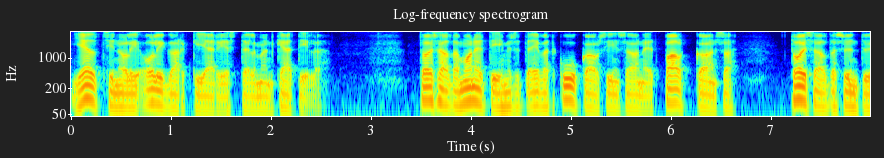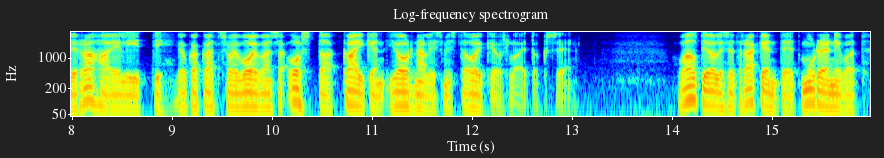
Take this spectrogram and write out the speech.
Jeltsin oli oligarkkijärjestelmän kätilö. Toisaalta monet ihmiset eivät kuukausiin saaneet palkkaansa – Toisaalta syntyi rahaeliitti, joka katsoi voivansa ostaa kaiken journalismista oikeuslaitokseen. Valtiolliset rakenteet murenivat,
